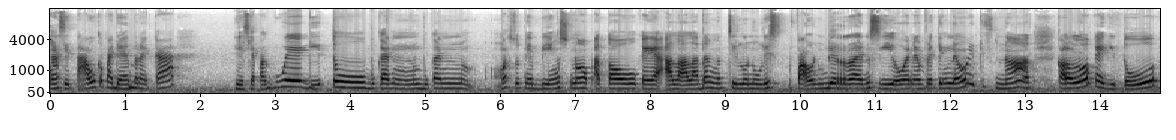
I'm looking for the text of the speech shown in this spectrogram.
ngasih tahu kepada mereka ya siapa gue? Gitu. Bukan bukan maksudnya being snob atau kayak ala-ala banget sih lo nulis founder and CEO and everything. No it is not. Kalau lo kayak gitu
